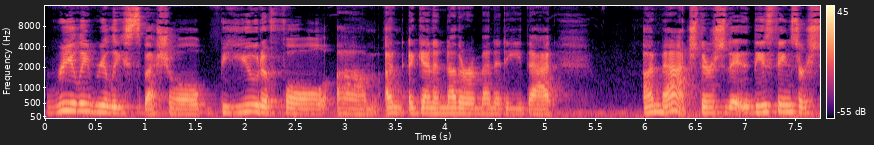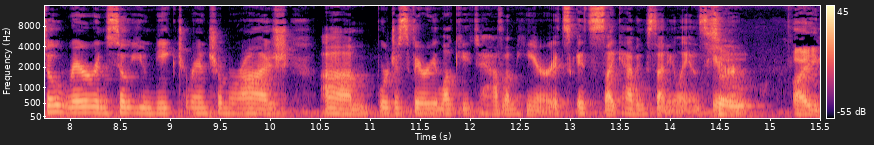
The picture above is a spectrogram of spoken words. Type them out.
Really, really special, beautiful. Um, and again, another amenity that unmatched. There's these things are so rare and so unique to Rancho Mirage. Um, we're just very lucky to have them here. It's it's like having Sunnylands here. So I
